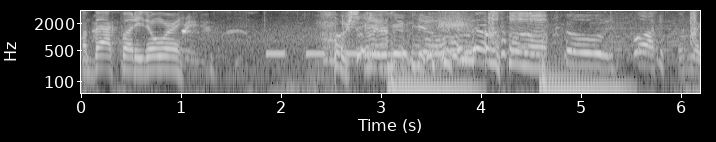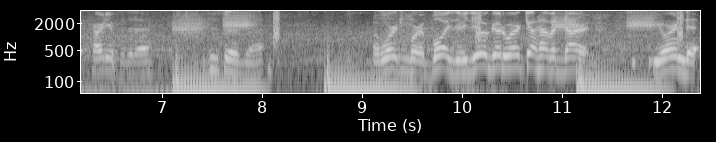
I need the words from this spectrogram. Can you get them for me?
I'm back, buddy. Don't worry. Oh shit! Holy fuck! That was my cardio for the day. Deserve that. I worked for it, boys. If you do a good workout, have a dart. You earned it.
